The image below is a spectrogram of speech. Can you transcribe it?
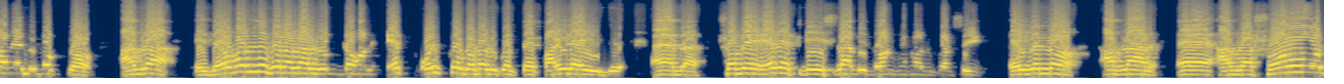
দলে বিভক্ত। আমরা এই দেওবন্দি গরানার লোক যখন এক ঐক্য গঠন করতে পারি নাই সবে এর একটি ইসলামী দল গঠন করছি, এই জন্য আপনার আমরা সব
